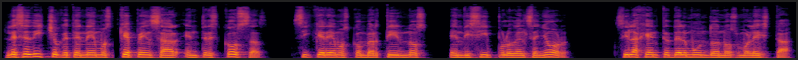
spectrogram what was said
Les he dicho que tenemos que pensar en tres cosas si queremos convertirnos en discípulos del Señor. Si la gente del mundo nos molesta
